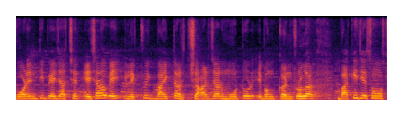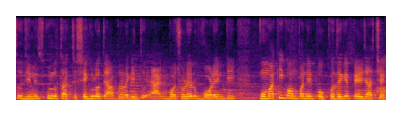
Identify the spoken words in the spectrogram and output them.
ওয়ারেন্টি পেয়ে যাচ্ছেন। এছাড়াও এই ইলেকট্রিক বাইকটার চার্জার মোটর এবং কন্ট্রোলার বাকি যে সমস্ত জিনিসগুলো থাকছে, সেগুলোতে আপনারা কিন্তু এক বছরের ওয়ারেন্টি কোমাকি কোম্পানির পক্ষ থেকে পেয়ে যাচ্ছেন।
